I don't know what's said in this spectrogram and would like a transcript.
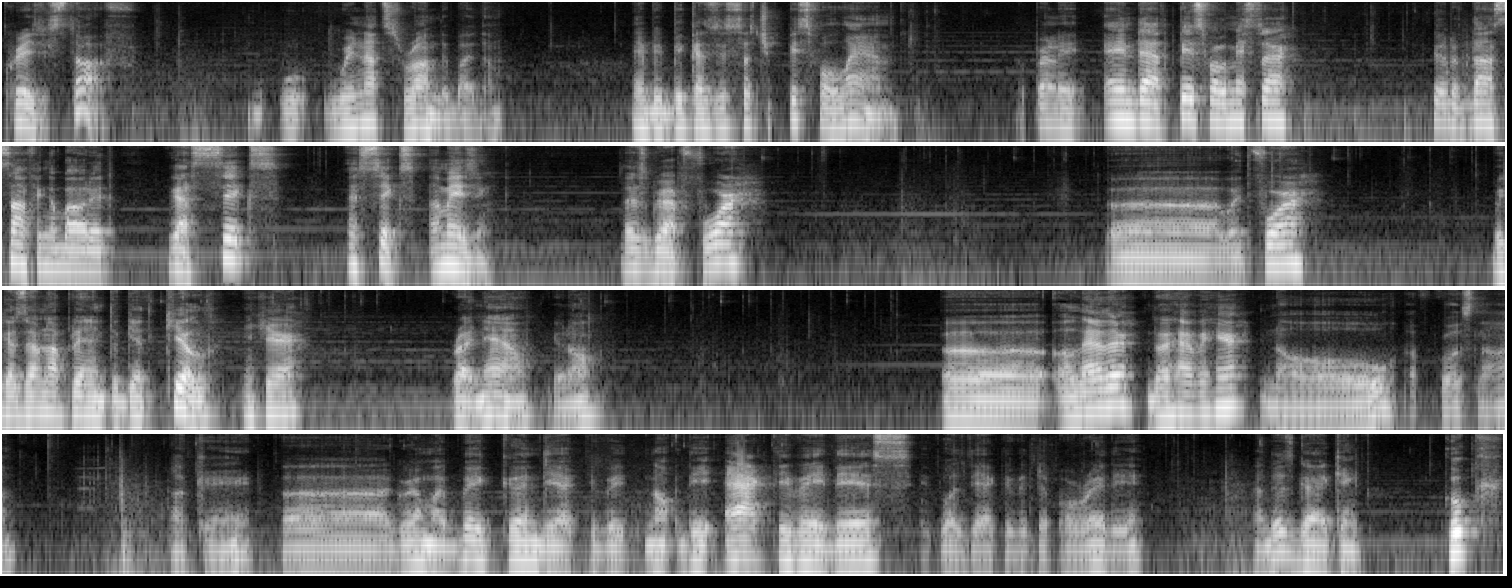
crazy stuff. We're not surrounded by them. Maybe because it's such a peaceful land. Apparently ain't that peaceful, mister. Should have done something about it. We got six and six. Amazing. Let's grab four. Uh, wait, four because I'm not planning to get killed in here. right now, you know. Uh, a leather? Do I have it here? No, of course not. Okay. Uh, grab my bacon, deactivate, no, deactivate this. It was deactivated already. And this guy can cook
